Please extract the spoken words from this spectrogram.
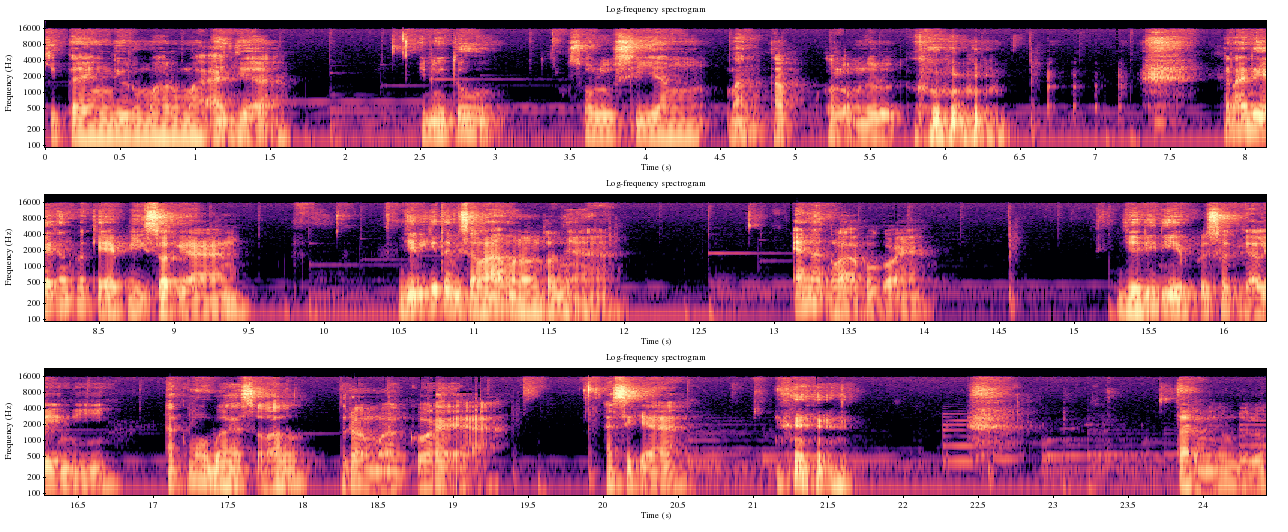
kita yang di rumah-rumah aja. Ini tuh solusi yang mantap kalau menurutku. Karena dia kan pakai episode kan, jadi kita bisa lama nontonnya. Enak lah pokoknya. Jadi di episode kali ini, aku mau bahas soal drama Korea. Asik ya? Ntar minum dulu.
